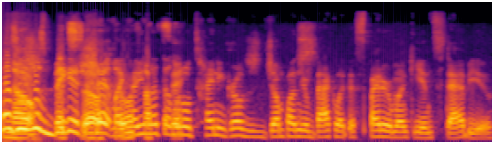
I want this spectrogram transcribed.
Plus, No, he's just big as uh, shit. Like how you let that say. little tiny girl just jump on your back like a spider monkey and stab you.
